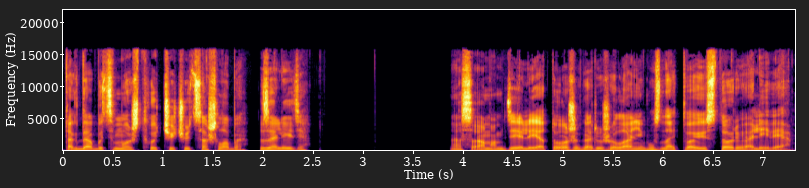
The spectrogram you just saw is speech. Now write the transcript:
Тогда, быть может, хоть чуть-чуть сошла бы за леди. «На самом деле я тоже горю желанием узнать твою историю, Оливия»,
